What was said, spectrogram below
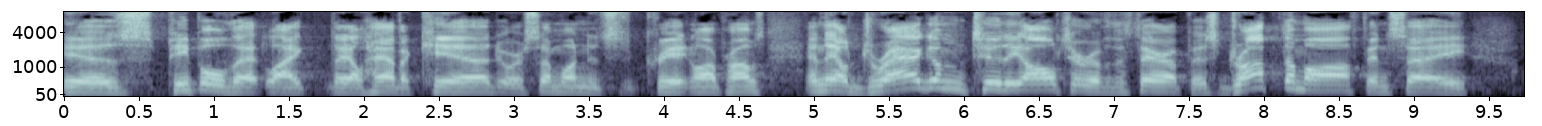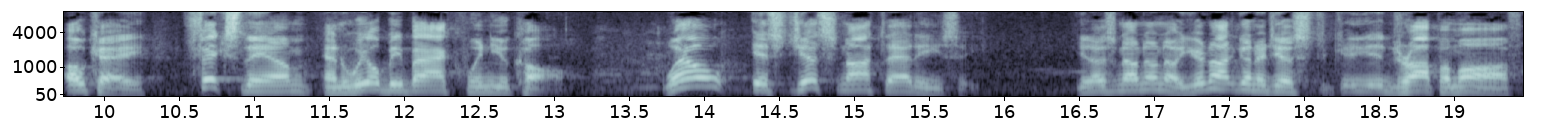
is people that like they'll have a kid or someone that's creating a lot of problems and they'll drag them to the altar of the therapist, drop them off and say, okay, fix them and we'll be back when you call. Well, it's just not that easy. You know, no, no, no, you're not going to just drop them off.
